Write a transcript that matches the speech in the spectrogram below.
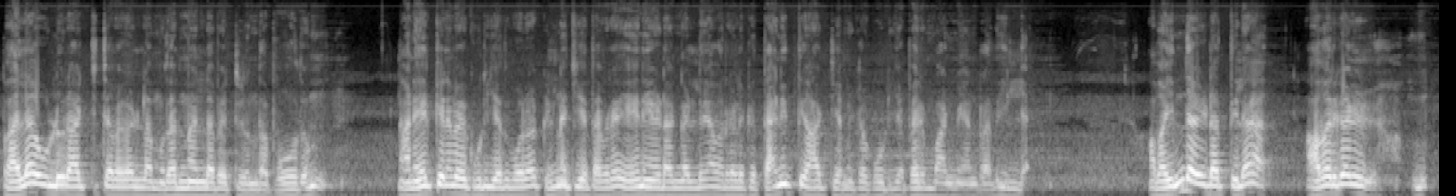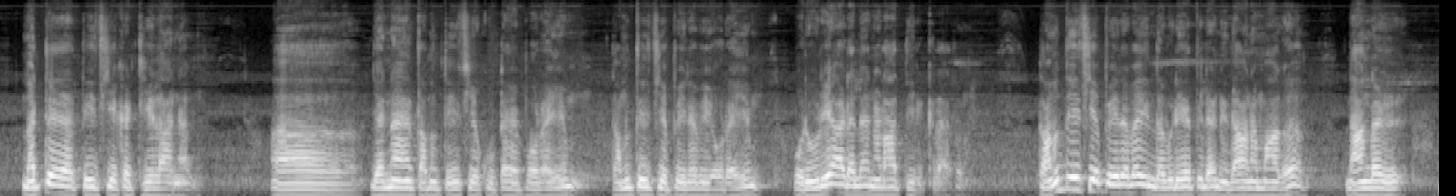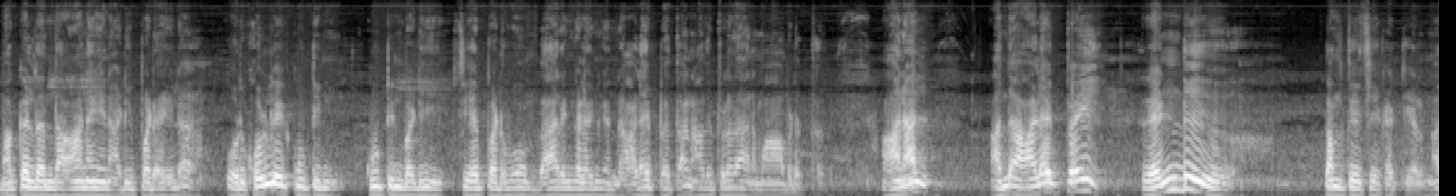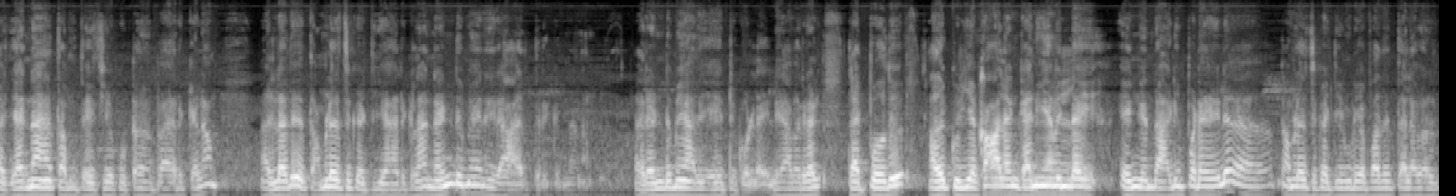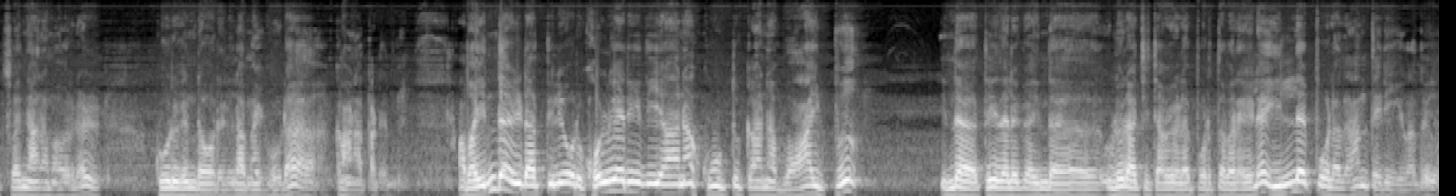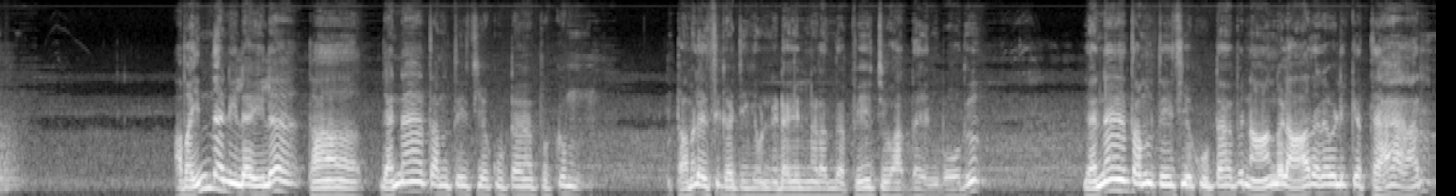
பல உள்ளூராட்சி சபைகளில் முதன்மையில் பெற்றிருந்த போதும் நான் ஏற்கனவே கூறியது போல கிளிநொச்சியை தவிர ஏனைய இடங்களிலே அவர்களுக்கு தனித்து ஆட்சி அமைக்கக்கூடிய பெரும்பான்மை என்றது இல்லை. அப்போ இந்த இடத்துல அவர்கள் மற்ற தேசிய கட்சிகளான ஆஹ், ஜனநாயக தமிழ் தேசிய கூட்டமைப்போரையும் தமிழ் தேசிய பேரவையோரையும் ஒரு உரையாடலை நடாத்தியிருக்கிறார்கள். தமிழ் தேசிய பேரவை இந்த விடயத்தில் நிதானமாக நாங்கள் மக்கள் தந்த ஆணையின் அடிப்படையில் ஒரு கொள்கை கூட்டின் கூட்டின்படி செயற்படுவோம் வாருங்கள் என்கின்ற அழைப்பை தான் அது பிரதானமாக விடுத்தது. ஆனால் அந்த அழைப்பை ரெண்டு தமிழ் தேசிய கட்சிகள். அது என்ன? தமிழ் தேசிய கூட்டமைப்பாக இருக்கலாம் அல்லது தமிழரசு கட்சியாக இருக்கலாம் ரெண்டுமே நிராகரித்திருக்கின்றன அது ரெண்டுமே அதை ஏற்றுக்கொள்ள இல்லை அவர்கள் தற்போது அதுக்குரிய காலம் கனியவில்லை என்கின்ற அடிப்படையில் தமிழரசு கட்சியினுடைய பதத்தலைவர் சிவஞானம் அவர்கள் கூறுகின்ற ஒரு நிலைமை கூட காணப்படுது. அப்போ இந்த இடத்திலே ஒரு கொள்கை ரீதியான கூட்டுக்கான வாய்ப்பு இந்த தேர்தலுக்கு இந்த உள்ளூராட்சி சபைகளை பொறுத்தவரையில் இல்லை போல தான் தெரிகிறது. அப்போ இந்த நிலையில் தா ஜனநாயக தமிழ் தேசிய கூட்டமைப்புக்கும் தமிழரசு கட்சிக்கும் இடையில் நடந்த பேச்சுவார்த்தையின் போது ஜனநாயக தமிழ் தேசிய கூட்டமைப்பு நாங்கள் ஆதரவளிக்க தயார்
